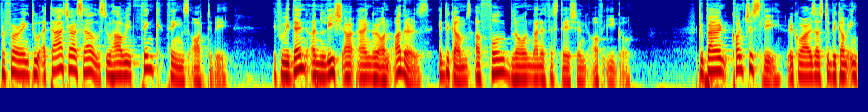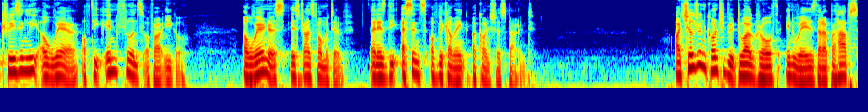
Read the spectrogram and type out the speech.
preferring to attach ourselves to how we think things ought to be. If we then unleash our anger on others, it becomes a full blown manifestation of ego. To parent consciously requires us to become increasingly aware of the influence of our ego. Awareness is transformative and is the essence of becoming a conscious parent. Our children contribute to our growth in ways that are perhaps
